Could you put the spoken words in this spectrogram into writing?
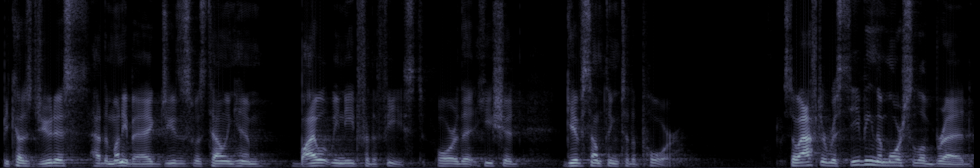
because Judas had the money bag, Jesus was telling him, Buy what we need for the feast, or that he should give something to the poor. So, after receiving the morsel of bread,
